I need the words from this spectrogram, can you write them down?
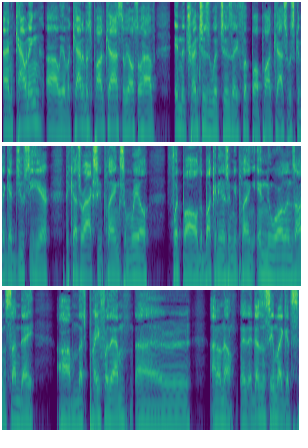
and counting. Uh, we have a cannabis podcast, and we also have In the Trenches, which is a football podcast, which is going to get juicy here because we're actually playing some real football. The Buccaneers are going to be playing in New Orleans on Sunday. Um, let's pray for them. Uh, I don't know. It, it doesn't seem like it's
